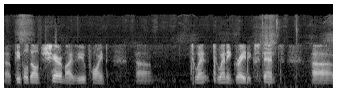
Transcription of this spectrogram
uh, uh, people don't share my viewpoint um, to to any great extent. Uh,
